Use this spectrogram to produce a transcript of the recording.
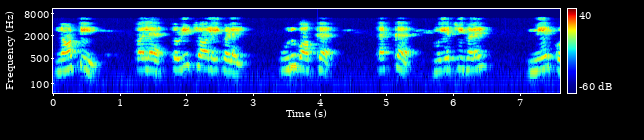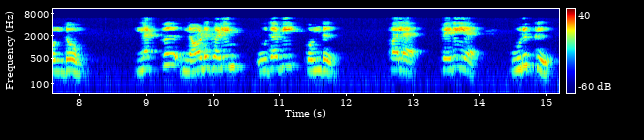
நாட்டில் பல தொழிற்சாலைகளை உருவாக்க தக்க முயற்சிகளை மேற்கொண்டோம். நட்பு நாடுகளின் உதவி கொண்டு பல பெரிய உருக்கு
